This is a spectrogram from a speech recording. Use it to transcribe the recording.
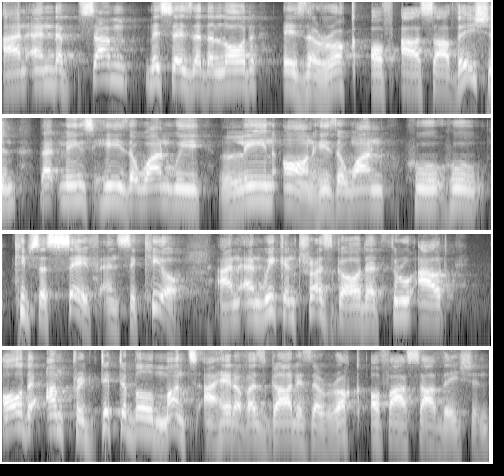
And, and the psalmist says that the Lord is the rock of our salvation. That means He's the one we lean on, He's the one who, who keeps us safe and secure. And, and we can trust God that throughout all the unpredictable months ahead of us, God is the rock of our salvation.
